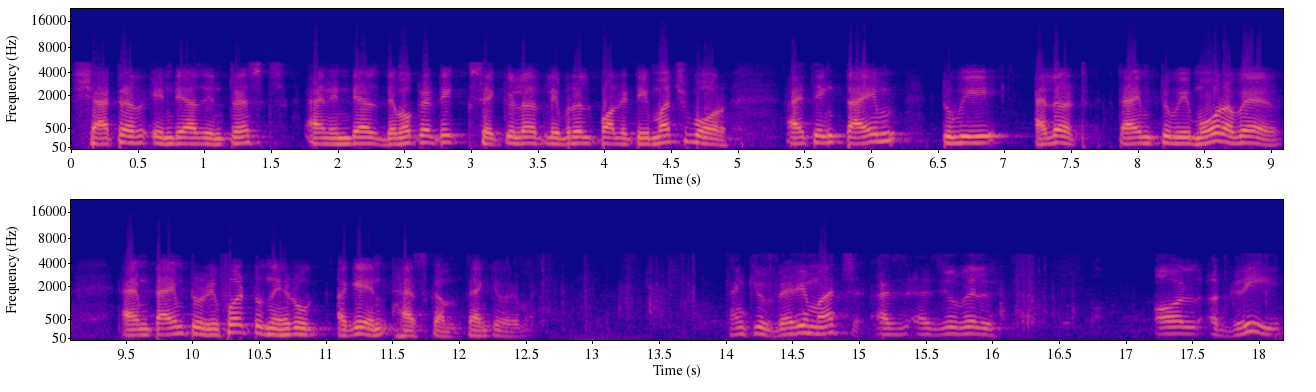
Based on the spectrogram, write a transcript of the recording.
shatter India's interests and India's democratic, secular, liberal polity much more. I think time to be alert, time to be more aware and time to refer to Nehru again has come. Thank you very much. Thank you very much. As, as you will all agree,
